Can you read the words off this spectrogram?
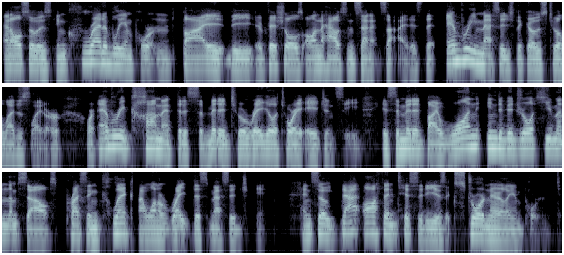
and also is incredibly important by the officials on the House and Senate side, is that every message that goes to a legislator or every comment that is submitted to a regulatory agency is submitted by one individual human themselves pressing click, I want to write this message in. And so that authenticity is extraordinarily important.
